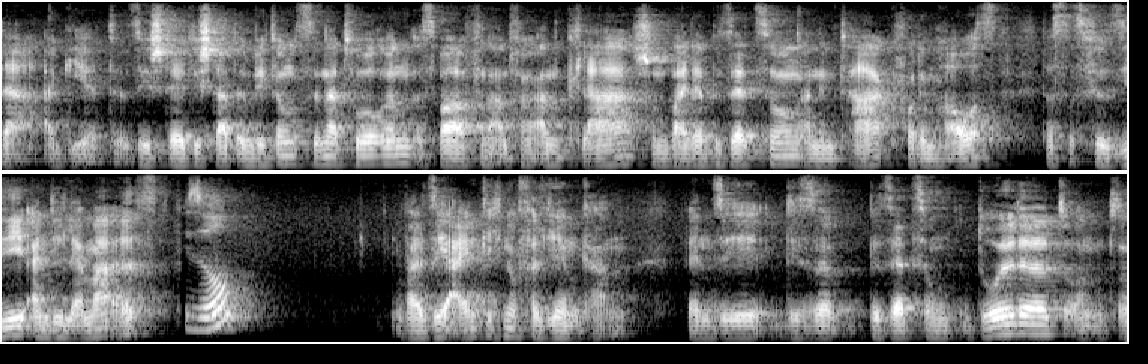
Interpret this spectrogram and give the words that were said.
da agiert. Sie stellt die Stadtentwicklungssenatorin. Es war von Anfang an klar, schon bei der Besetzung an dem Tag vor dem Haus, dass das für sie ein Dilemma ist. Wieso? Weil sie eigentlich nur verlieren kann, wenn sie diese Besetzung duldet und äh,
